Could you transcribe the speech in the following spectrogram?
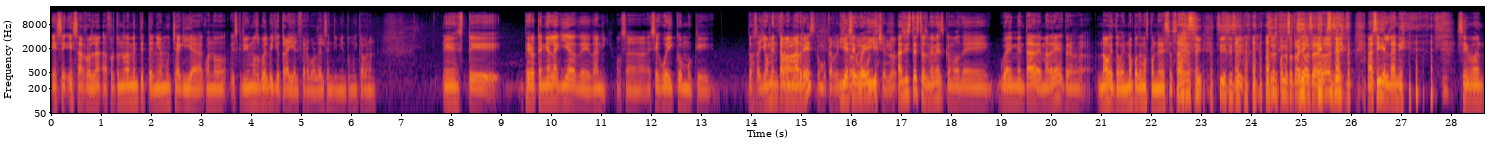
ese, esa rola, afortunadamente tenía mucha guía. Cuando escribimos Vuelve, yo traía el fervor del sentimiento muy cabrón. Este, pero tenía la guía de Dani. O sea, ese güey como que... O sea, yo mentaba madres. Como Y ese de güey... boliche, ¿no? ¿Has visto estos memes como de, güey, mentada de madre? Pero no, no Beethoven, no podemos poner eso, Ah, ¿sabes? sí, sí, sí, sí. Entonces pones otra Sí, cosa, ¿no? Exacto. Así el Dani. Simón.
